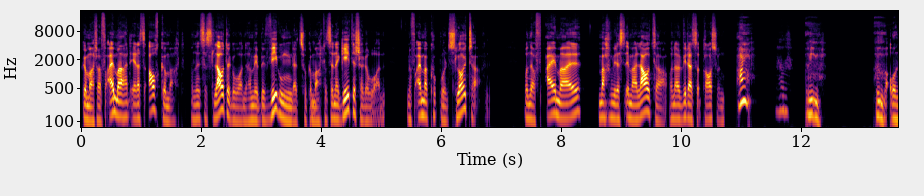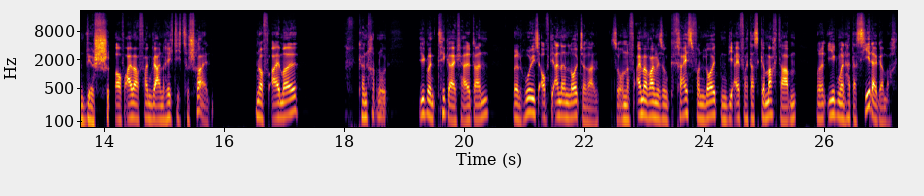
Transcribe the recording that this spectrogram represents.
gemacht. Auf einmal hat er das auch gemacht. Und dann ist es lauter geworden, haben wir Bewegungen dazu gemacht, das ist energetischer geworden. Und auf einmal gucken wir uns Leute an. Und auf einmal machen wir das immer lauter. Und dann wird das raus und und wir auf einmal fangen wir an, richtig zu schreien. Und auf einmal, keine Ahnung, irgendwann ticker ich halt dann und dann hole ich auch die anderen Leute ran. So, und auf einmal waren wir so ein Kreis von Leuten, die einfach das gemacht haben. Und dann irgendwann hat das jeder gemacht.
